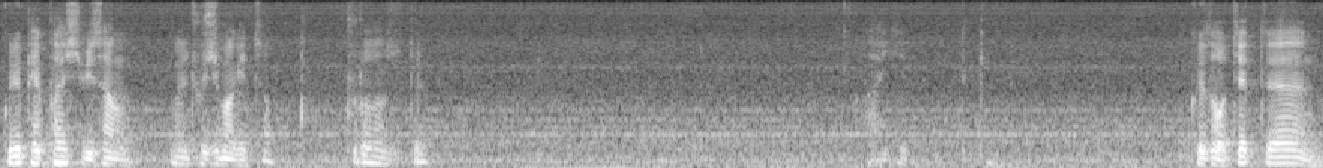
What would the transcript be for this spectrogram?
그리고 180 이상을 조심하겠죠? 프로 선수들. 아 이게. 그래서 어쨌든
